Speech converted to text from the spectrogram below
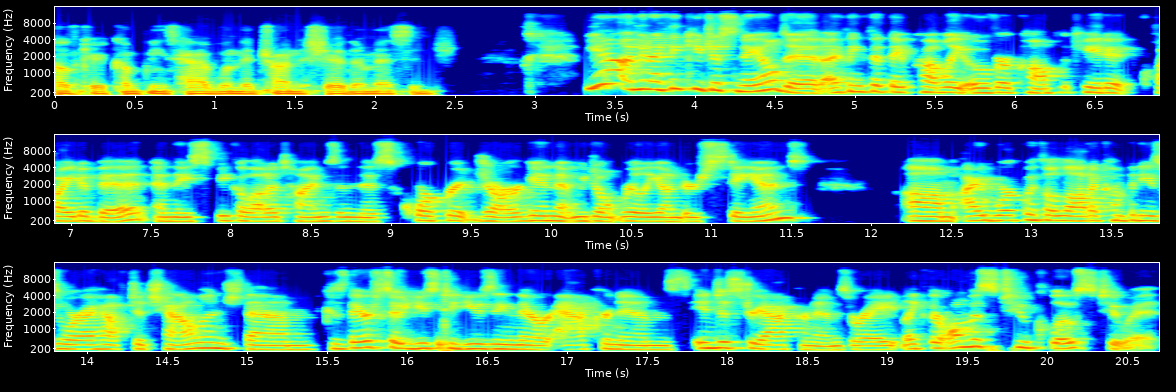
healthcare companies have when they're trying to share their message? Yeah, I mean, I think you just nailed it. I think that they probably overcomplicate it quite a bit and they speak a lot of times in this corporate jargon that we don't really understand. Um, I work with a lot of companies where I have to challenge them because they're so used to using their acronyms, industry acronyms, right? Like they're almost too close to it.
